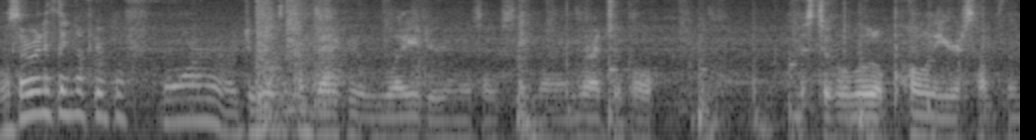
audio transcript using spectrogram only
Was there anything up here before, or do we have to come back here later and there's like some uh, magical, mystical little pony or something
